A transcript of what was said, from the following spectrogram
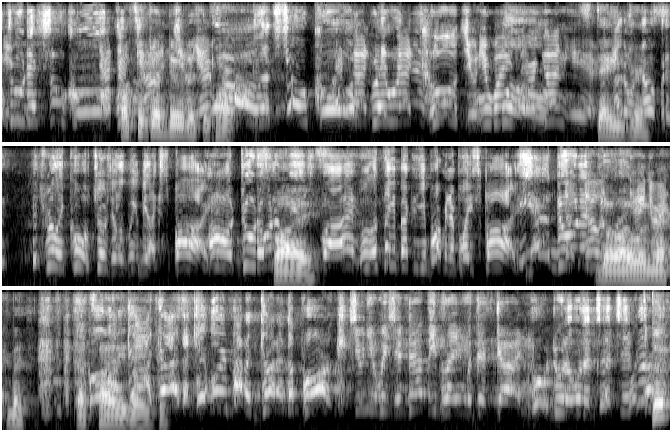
God, dude, that's so cool. That's What's a good dude doing at the park? Oh, that's so cool. It's not, Play it's not cool, Junior. Why is there a gun here? It's I don't know, dangerous. but it, it's really cool. Josie, look, we can be like spies. Oh, dude, I want to be a spy. Well, let's take it back to the apartment and play spies. Yeah, dude. No, that's- No, I wouldn't recommend. That's Oh my highly God, dangerous. guys, I can't believe we found a gun at the park. Junior, we should not be playing with this gun. Oh, dude, I want to touch it. Don't,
